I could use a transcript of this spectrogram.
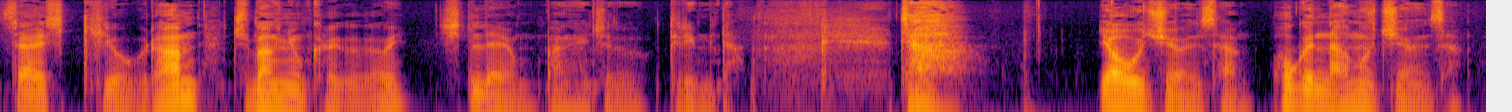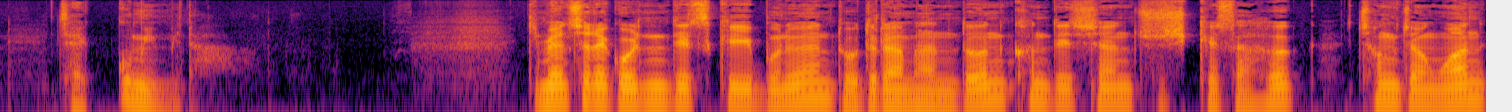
쌀 10kg, 주방용 칼과 실내용 방해제도 드립니다. 자, 여우주연상 혹은 나무주연상 제 꿈입니다. 김현철의 골든디스크 2부는 도드람 한돈 컨디션 주식회사 흑 청정원,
